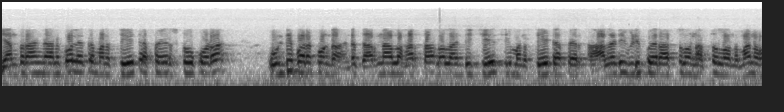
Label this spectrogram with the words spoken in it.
యంత్రాంగానికో లేదా మన స్టేట్ అఫైర్స్ కో కూడా ఉండి పడకుండా అంటే ధర్నాలు హర్తాలు లాంటివి చేసి మన స్టేట్ అఫైర్స్ ఆల్రెడీ విడిపోయే రాష్ట్రంలో నష్టంలో ఉన్న మనం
